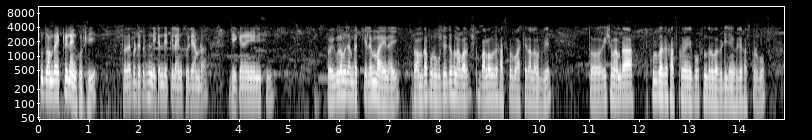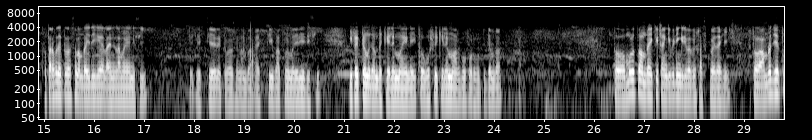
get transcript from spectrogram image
শুধু আমরা একটাই লাইন করছি। তো তারপর দেখতে পাচ্ছেন এখান থেকে একটি লাইন করে আমরা যে এখানে নিয়ে নিছি। তো এগুলোর মধ্যে আমরা কেলেম মারি নাই। তো আমরা পরবর্তীতে যখন আবার ভালোভাবে কাজ করব আখে তালা উঠবে। তো এই সময় আমরা ফুলভাবে কাজ করে নেব, সুন্দরভাবে ডিজাইন করে কাজ করব। তো তারপর দেখতে পাচ্ছেন, আমরা এইদিকে লাইন লামাইয়ে নিছি। একটি দেখতে পাচ্ছেন আমরা একটি বাথরুমের মাঝে দিয়ে দিছি। পাইপটার মধ্যে আমরা কেলেম মারি নেই, তো অবশ্যই কেলেম মারবো পরবর্তীতে আমরা। তো মূলত আমরা একটি টাঙ্কি ফিটিং এইভাবে কাজ করে থাকি। তো আমরা যেহেতু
